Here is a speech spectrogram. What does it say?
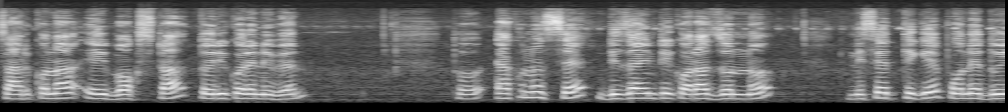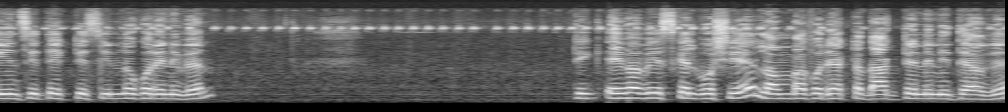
চারকোনা এই বক্সটা তৈরি করে নেবেন। তো এখন হচ্ছে ডিজাইনটি করার জন্য নিচের থেকে পনে দুই ইঞ্চিতে একটি চিহ্ন করে নেবেন। ঠিক এইভাবে স্কেল বসিয়ে লম্বা করে একটা দাগ টেনে নিতে হবে।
